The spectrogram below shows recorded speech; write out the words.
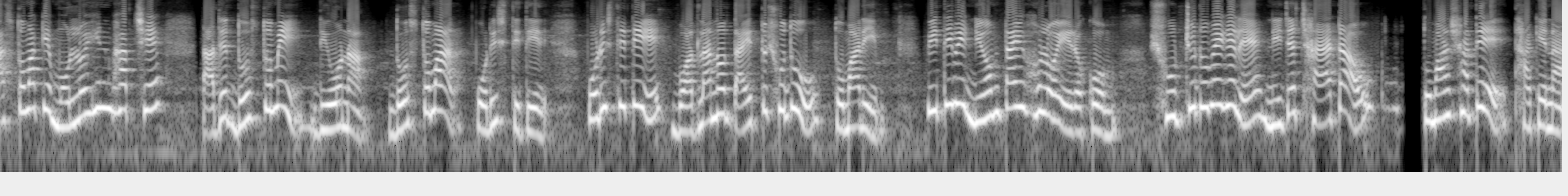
আজ তোমাকে মূল্যহীন ভাবছে, তাদের দোষ তুমি দিও না। দোষ তোমার পরিস্থিতির। পরিস্থিতি বদলানোর দায়িত্ব শুধু তোমারই। পৃথিবীর নিয়মটাই হলো এরকম। সূর্য ডুবে গেলে নিজের ছায়াটাও তোমার সাথে থাকে না।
